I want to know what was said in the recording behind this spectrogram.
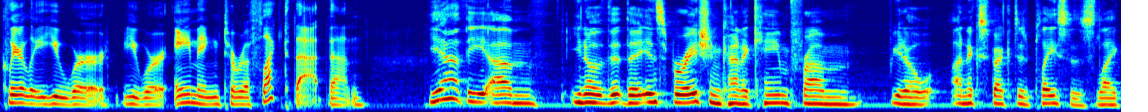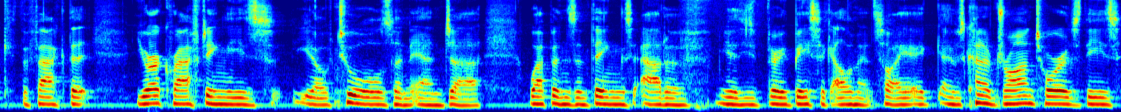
clearly you were you were aiming to reflect that then. Yeah, the um, you know the the inspiration kind of came from you know unexpected places, like the fact that you're crafting these you know tools and and uh, weapons and things out of you know these very basic elements. So I I was kind of drawn towards these.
